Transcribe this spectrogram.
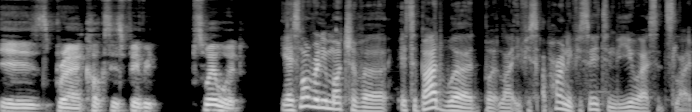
is Brian Cox's favorite swear word. yeah, it's not really much of a. It's a bad word, but like if you apparently if you say it in the US, it's like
